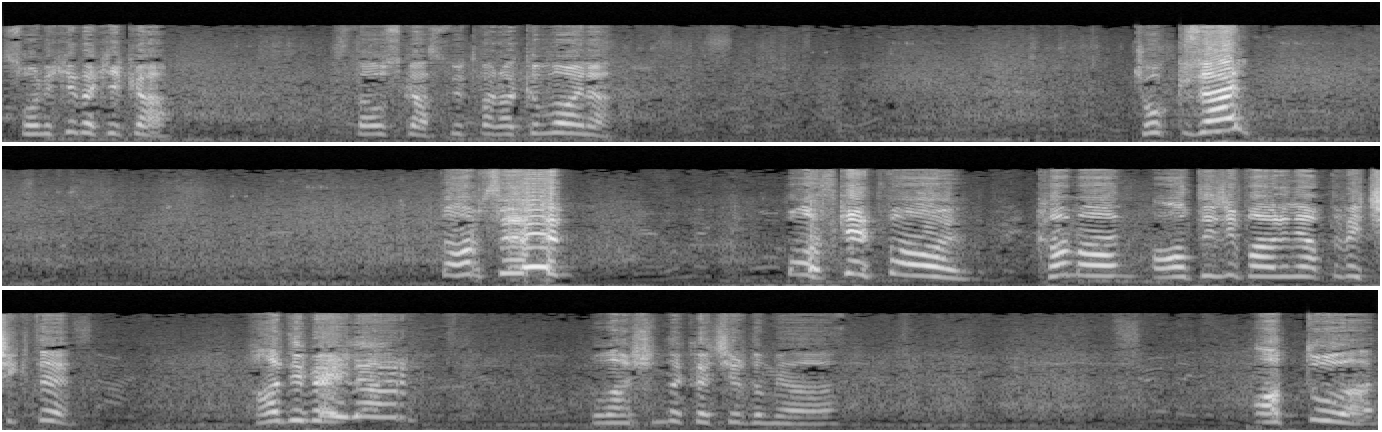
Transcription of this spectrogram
Son iki dakika. Stauskas lütfen akıllı oyna. Çok güzel. Thompson. Basket faul. Come on. Altıncı faulünü yaptı ve çıktı. Hadi beyler. Ulan şunu da kaçırdım ya. Attı ulan.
